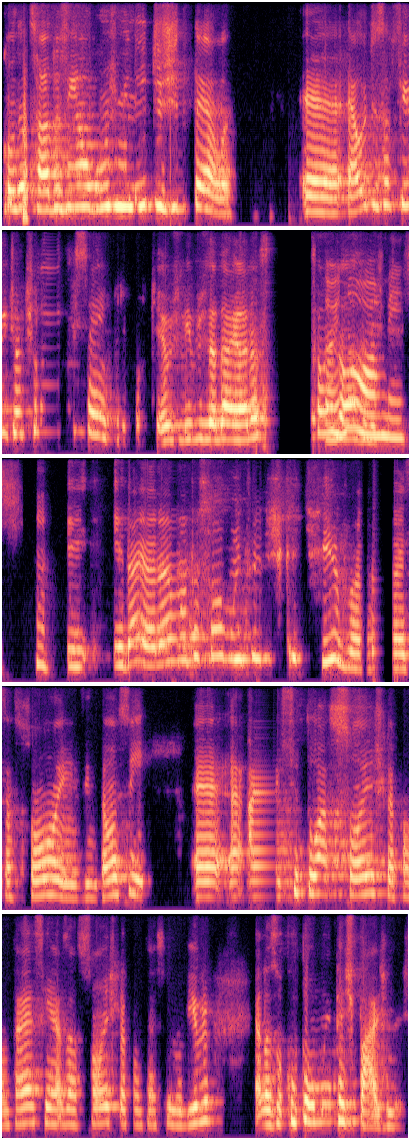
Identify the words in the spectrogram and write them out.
condensados em alguns minutos de tela. É, é o desafio de Outlander sempre, porque os livros da Diana são, são enormes. enormes. E, e Diana é uma pessoa muito descritiva das ações, então, assim, é, é, as situações que acontecem, as ações que acontecem no livro, elas ocupam muitas páginas.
